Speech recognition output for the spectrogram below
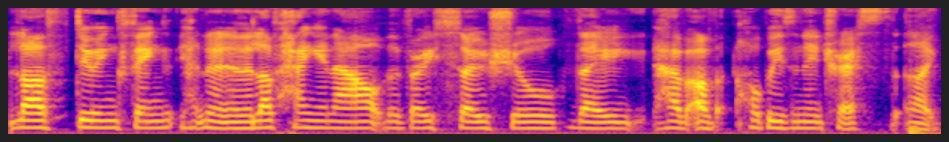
love doing things, you know, they love hanging out, they're very social, they have other hobbies and interests like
